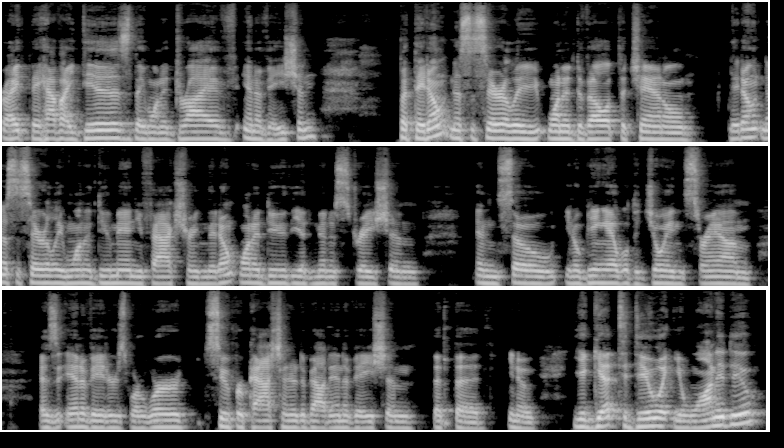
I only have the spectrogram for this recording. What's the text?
right? They have ideas, they want to drive innovation, but they don't necessarily want to develop the channel. They don't necessarily want to do manufacturing. They don't want to do the administration and so, you know, being able to join SRAM as innovators where we're super passionate about innovation, that the, you know, you get to do what you want to do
